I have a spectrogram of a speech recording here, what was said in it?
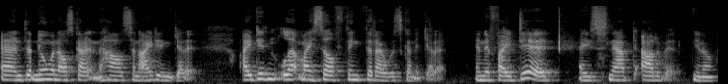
and no one else got it in the house, and I didn't get it. I didn't let myself think that I was going to get it. And if I did, I snapped out of it, you know.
